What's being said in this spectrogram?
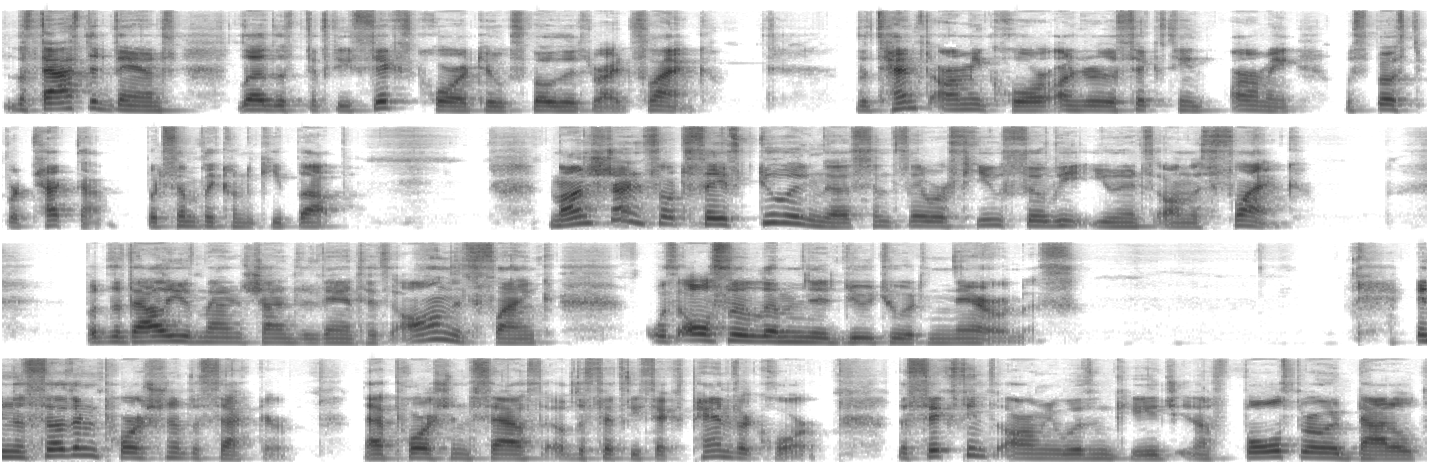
The fast advance led the 56th Corps to expose its right flank. The 10th Army Corps under the 16th Army was supposed to protect them, but simply couldn't keep up. Manstein felt safe doing this since there were few Soviet units on this flank. But the value of Manstein's advances on this flank was also limited due to its narrowness. In the southern portion of the sector, that portion south of the 56th Panzer Corps, the 16th Army was engaged in a full throated battle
